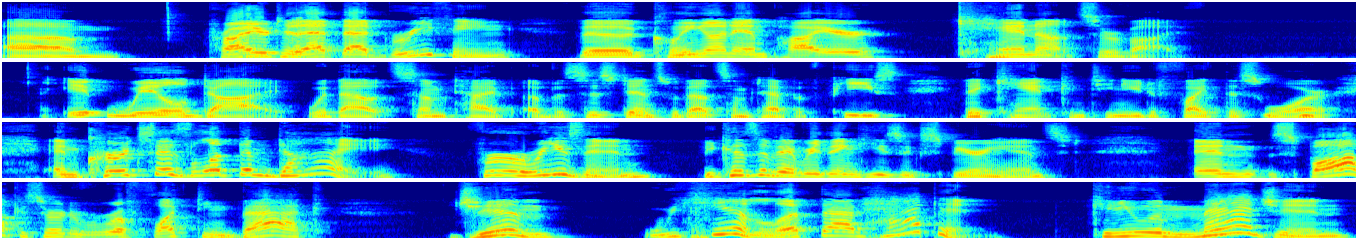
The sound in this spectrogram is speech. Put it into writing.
um, prior to that, that briefing, the Klingon Empire cannot survive it will die without some type of assistance, without some type of peace. They can't continue to fight this war. And Kirk says, let them die for a reason because of everything he's experienced. And Spock is sort of reflecting back, Jim, we can't let that happen. Can you imagine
